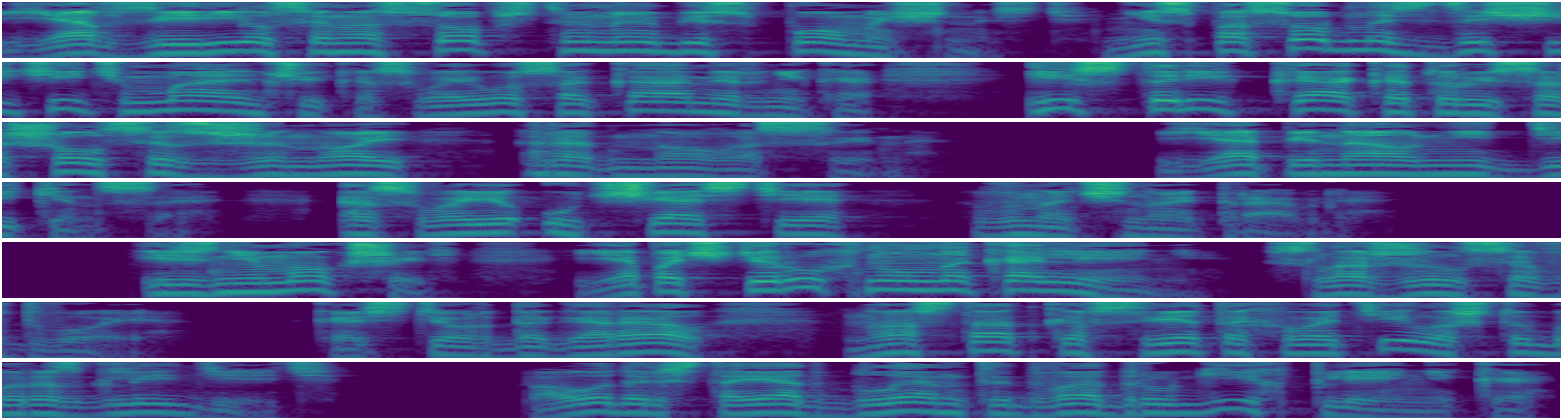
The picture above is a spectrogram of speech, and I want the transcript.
Я взъярился на собственную беспомощность, неспособность защитить мальчика, своего сокамерника и старика, который сошелся с женой родного сына. Я пинал не Диккенса, а свое участие в ночной травле. Изнемогший, я почти рухнул на колени, сложился вдвое. Костер догорал, но остатков света хватило, чтобы разглядеть. Поодаль стоят Бленд и два других пленника,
